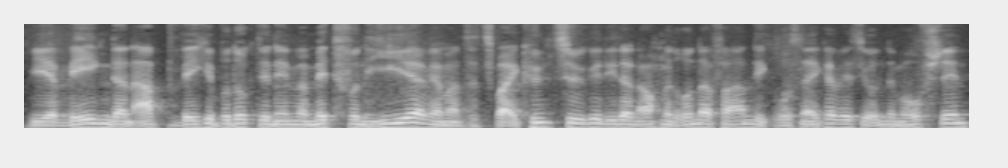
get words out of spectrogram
Wir wägen dann ab, welche Produkte nehmen wir mit von hier. Wir haben also zwei Kühlzüge, die dann auch mit runterfahren, die großen LKWs, die unten im Hof stehen.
